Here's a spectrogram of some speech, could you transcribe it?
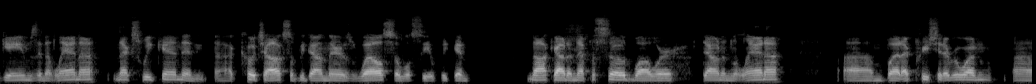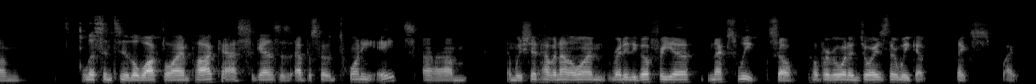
games in Atlanta next weekend, and uh, Coach Alex will be down there as well. So we'll see if we can knock out an episode while we're down in Atlanta. Um, but I appreciate everyone um, listen to the Walk the Line podcast. Again, this is episode 28, um, and we should have another one ready to go for you next week. So hope everyone enjoys their weekend. Thanks. Bye.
